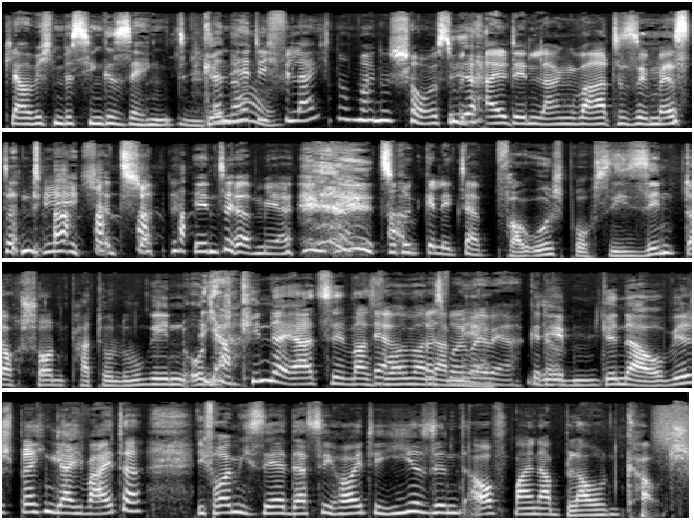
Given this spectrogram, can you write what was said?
glaube ich, ein bisschen gesenkt. Genau. Dann hätte ich vielleicht noch mal eine Chance mit ja. all den langen Wartesemestern, die ich jetzt schon hinter mir zurückgelegt habe. Frau Urspruch, Sie sind doch schon Pathologin und ja. Kinderärztin. Was wollen wir da mehr? mehr? Genau. Eben, genau. Wir sprechen gleich weiter. Ich freue mich sehr, dass Sie heute hier sind auf meiner blauen Couch.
